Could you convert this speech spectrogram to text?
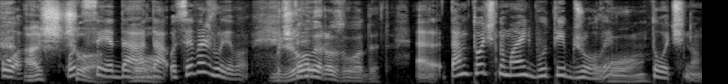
бути о, А що? Оце, да, О. да, оце важливо. Бджоли розводити. Е, Там точно мають бути і бджоли. О. Точно.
